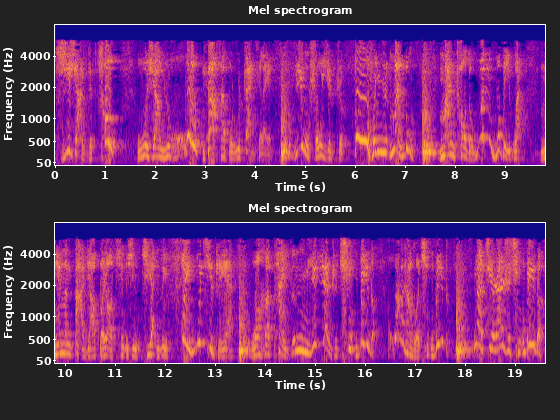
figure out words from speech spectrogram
几下一凑，吴湘女呼呀，还不如站起来了，用手一指，不分于慢动，满朝的文武百官，你们大家不要听信奸贼费无忌之言。我和太子密见是清白的，皇上说清白的，那既然是清白的，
